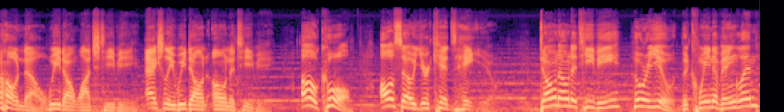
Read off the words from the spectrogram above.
Oh no, we don't watch TV. Actually, we don't own a TV. Oh, cool. Also, your kids hate you. Don't own a TV? Who are you, the Queen of England?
